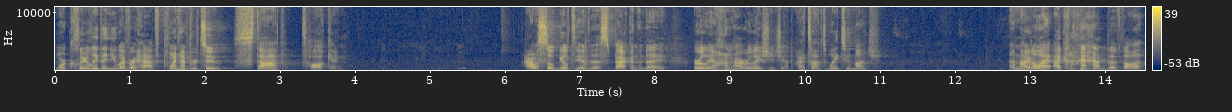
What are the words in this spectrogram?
more clearly than you ever have, point number two stop talking. I was so guilty of this back in the day, early on in our relationship. I talked way too much. I'm not going to lie, I kind of had the thought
